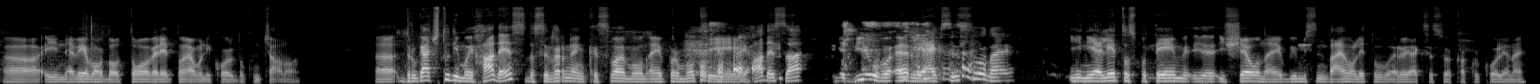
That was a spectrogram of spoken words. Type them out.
Uh, in ne vemo, da to verjetno ne bo nikoli dokončano. Uh, drugače tudi moj Hades, da se vrnem k svojemu ne, promociji Hadesa, je bil v Early Accessu ne, in je letos potem eh, izšel, ne, bil, mislim, da eno leto v Early Accessu, kakorkoli, ne,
